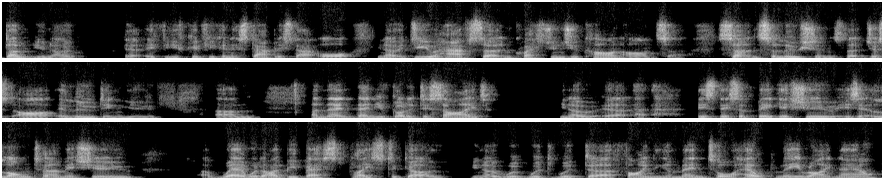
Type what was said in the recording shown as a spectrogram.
don't you know? Uh, if, you, if you can establish that, or, you know, do you have certain questions you can't answer, certain solutions that just are eluding you? Um, and then, then you've got to decide, you know, uh, is this a big issue? Is it a long-term issue? uh, where would I be best placed to go? You know, would would would uh, finding a mentor help me right now?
